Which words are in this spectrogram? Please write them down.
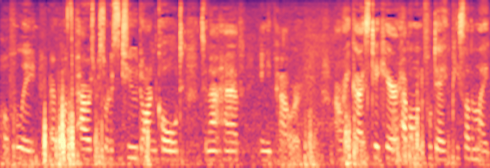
hopefully everyone's power is restored. It's too darn cold to not have any power. All right, guys, take care. Have a wonderful day. Peace, love, and light.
